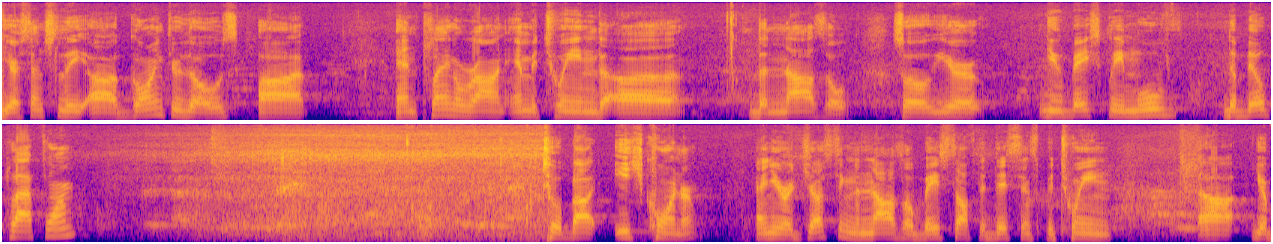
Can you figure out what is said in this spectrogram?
You're essentially uh, going through those uh, and playing around in between the, uh, the nozzle. So you're, you basically move the build platform to about each corner and you're adjusting the nozzle based off the distance between uh, you're,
